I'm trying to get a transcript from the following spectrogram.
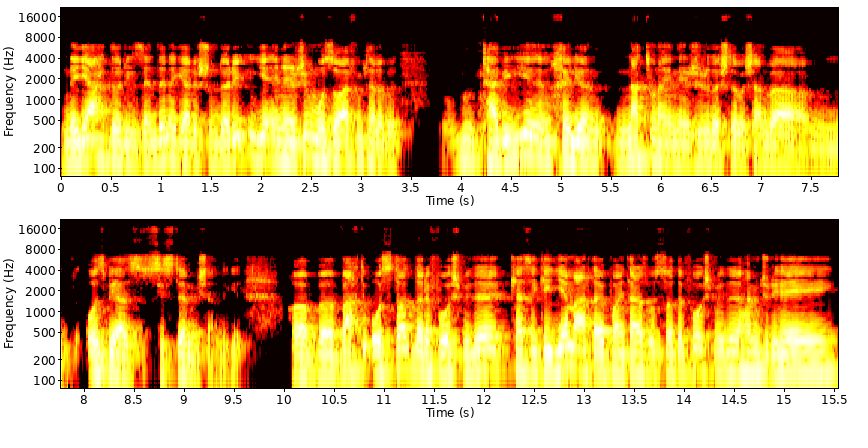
نگه داری زنده نگرشون داری یه انرژی مضاعف میطلبه. طبیعی خیلی نتونن انرژی رو داشته باشن و عضوی از سیستم میشن دیگه. خب، وقتی استاد داره فوش میده کسی که یه مرتبه پایین تر از استاد فوش میده همینجوری هی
